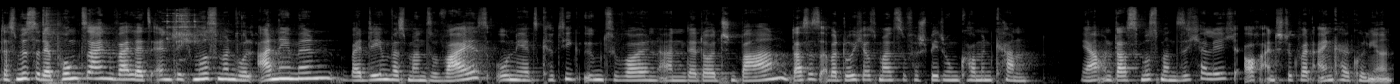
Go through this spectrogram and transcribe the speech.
das müsste der Punkt sein, weil letztendlich muss man wohl annehmen, bei dem, was man so weiß, ohne jetzt Kritik üben zu wollen an der Deutschen Bahn, dass es aber durchaus mal zu Verspätungen kommen kann. Ja, und das muss man sicherlich auch ein Stück weit einkalkulieren.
